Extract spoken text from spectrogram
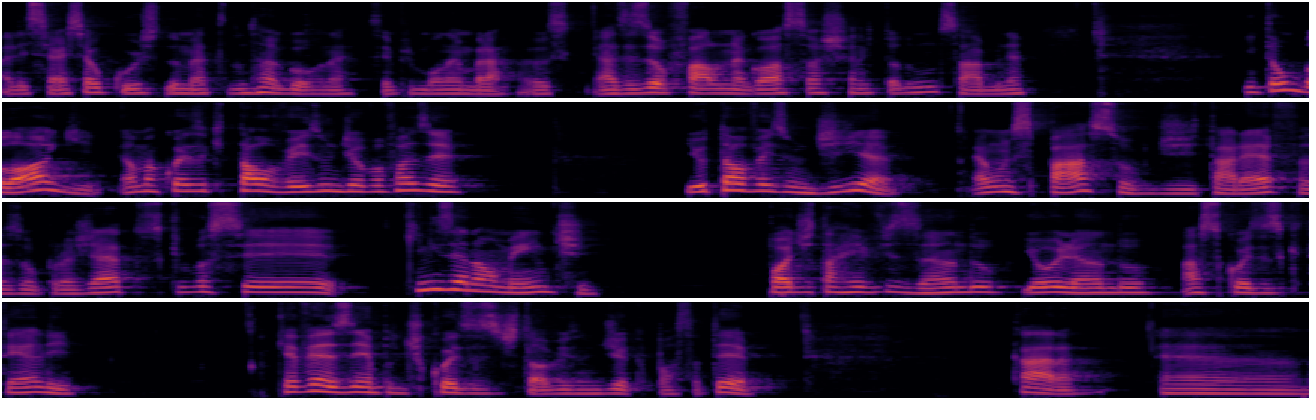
Alicerce é o curso do método Nagol, né? Sempre bom lembrar. Eu, às vezes eu falo um negócio achando que todo mundo sabe, né? Então, blog é uma coisa que talvez um dia eu vou fazer. E o talvez um dia é um espaço de tarefas ou projetos que você quinzenalmente pode estar revisando e olhando as coisas que tem ali. Quer ver exemplo de coisas de talvez um dia que possa ter? Cara, é...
